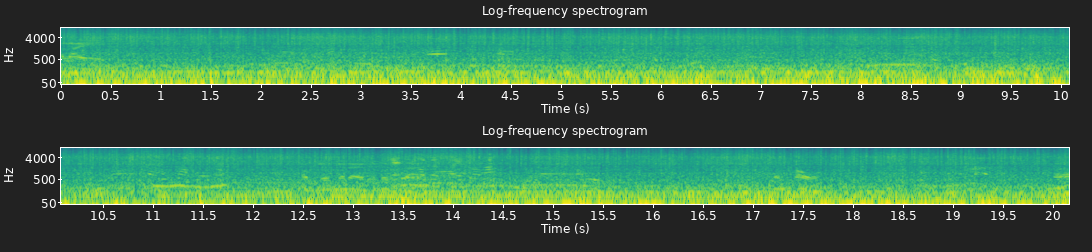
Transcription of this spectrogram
อะไร อันนี้มากเลยนะ ขับเร็วไม่ได้เลยรถ แก๊ง สาม อเตอร์ไซค์ก็รับ ต้องเข้าฮะ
